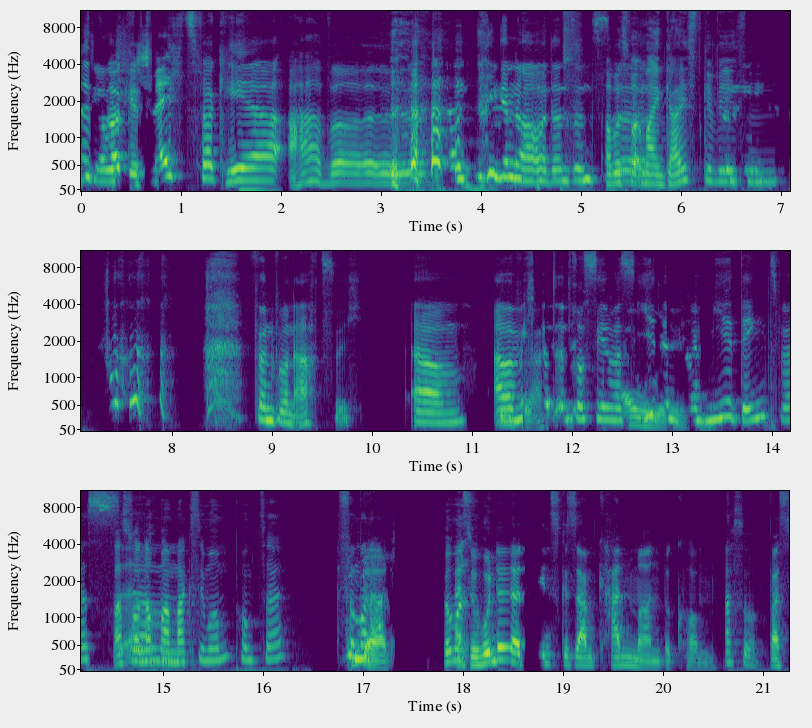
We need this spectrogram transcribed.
sind zwar ich, Geschlechtsverkehr, aber. genau, dann sind es Aber es war immer ein Geist gewesen. 85. Ähm, aber mich 85. würde interessieren, was ihr denn bei mir denkt, was. Was war ähm, nochmal Maximum Punktzahl? 85. 100. Also 100 insgesamt kann man bekommen. Ach so, Was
